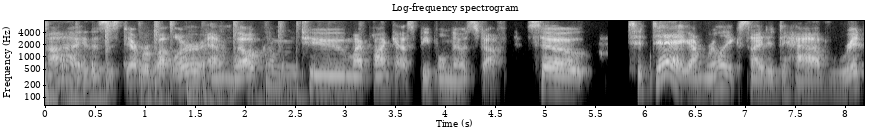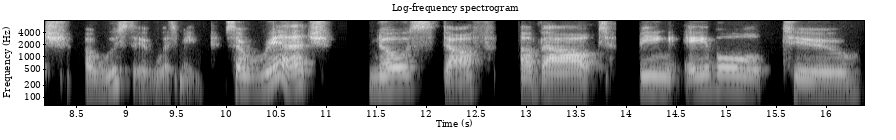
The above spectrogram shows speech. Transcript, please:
Hi, this is Deborah Butler, and welcome to my podcast, People Know Stuff. So, today I'm really excited to have Rich Owusu with me. So, Rich knows stuff about being able to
